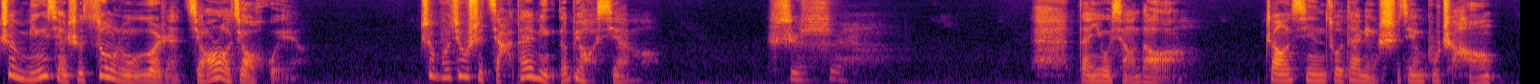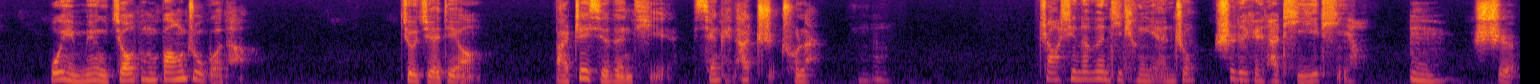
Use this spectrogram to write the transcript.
这明显是纵容恶人，搅扰教诲啊！这不就是假带领的表现吗？是是。但又想到啊。张鑫做带领时间不长，我也没有交通帮助过他，就决定把这些问题先给他指出来。嗯，张鑫的问题挺严重，是得给他提一提啊。嗯，是。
